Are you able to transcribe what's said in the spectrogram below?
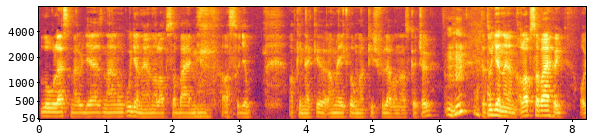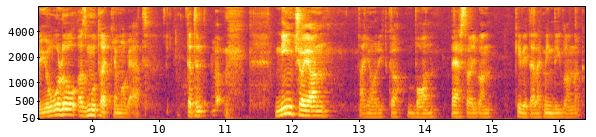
ló lesz, mert ugye ez nálunk ugyanolyan alapszabály, mint az, hogy a, akinek, amelyik lónak kis füle van, az köcsög. Uh-huh. Tehát ugyanolyan alapszabály, hogy a jó ló az mutatja magát. Tehát nincs olyan, nagyon ritka, van, persze, hogy van, kivételek mindig vannak,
